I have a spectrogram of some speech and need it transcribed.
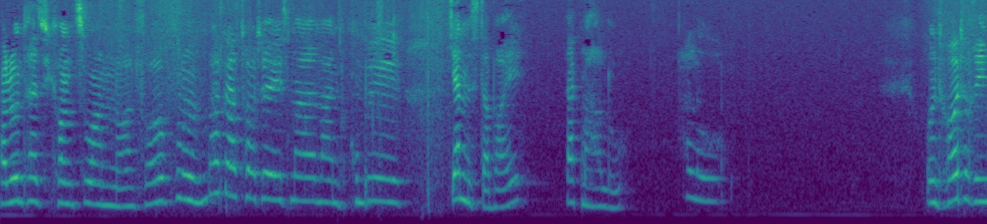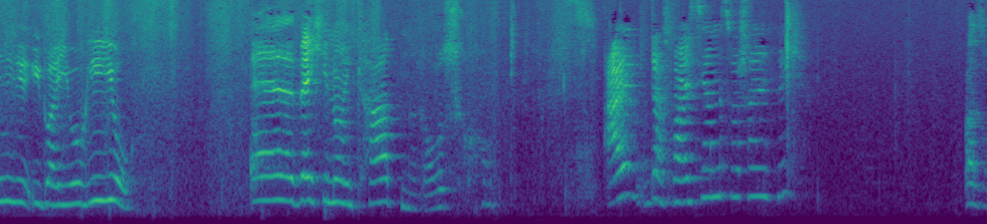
Hallo und herzlich willkommen zu einer neuen Folge von unserem Podcast. Heute ist mal mein Kumpel Jan ist dabei. Sag mal Hallo. Hallo. Und heute reden wir über Yu-Gi-Oh! Äh, welche neuen Karten rauskommen. Das weiß Jan jetzt wahrscheinlich nicht. Also,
